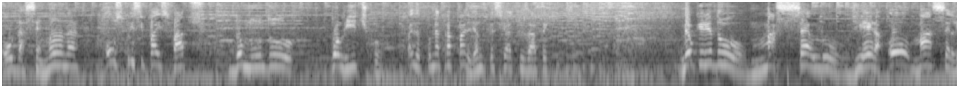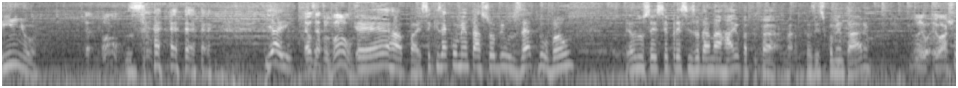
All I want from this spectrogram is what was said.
ou da semana ou os principais fatos do mundo político. Mas eu tô me atrapalhando com esse WhatsApp aqui. Meu querido Marcelo Vieira, o Marcelinho. Zé Truvão? E aí? É o Zé Truvão? É, rapaz. Se quiser comentar sobre o Zé Truvão, eu não sei se você precisa da Ana Raio para fazer esse comentário. Não, eu, eu, acho,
